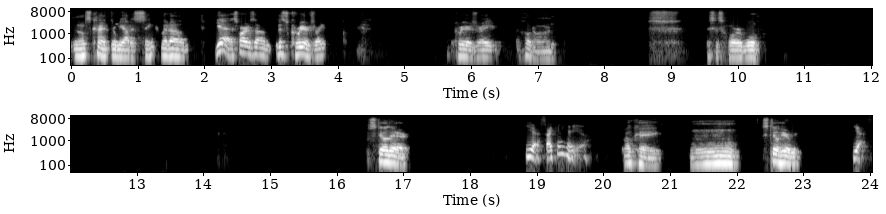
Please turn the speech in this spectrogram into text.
You know, it's kind of threw me out of sync, but um, yeah, as far as um, this is careers, right? Careers, right? Hold on. This is horrible. Still there. Yes, I can hear you. Okay. Mm, still hear me. Yes.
